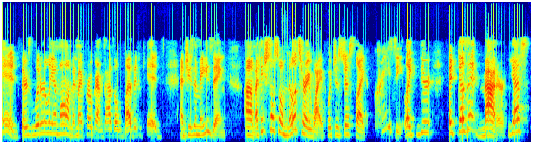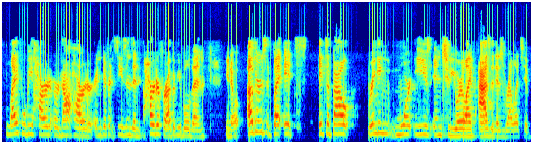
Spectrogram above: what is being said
kids, there's literally a mom in my programs that has 11 kids and she's amazing. Um, I think she's also a military wife, which is just like crazy. Like there, it doesn't matter. Yes, life will be hard or not hard or in different seasons and harder for other people than you know others. But it's it's about bringing more ease into your life as it is relative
